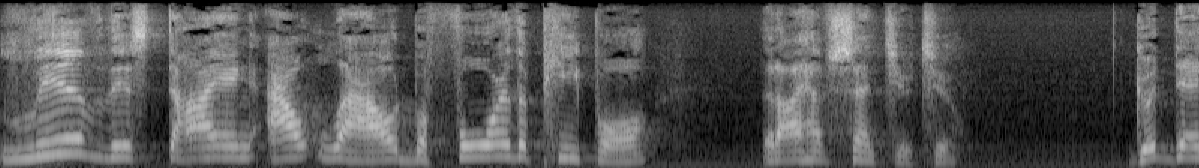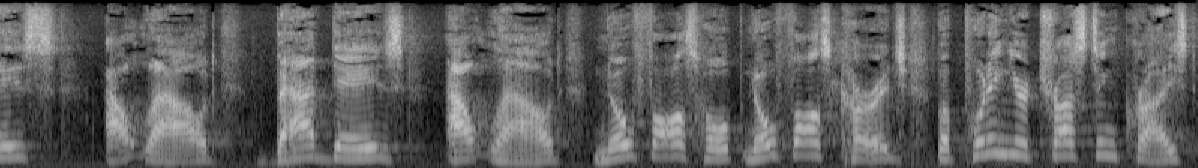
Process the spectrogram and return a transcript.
Live this dying out loud before the people that I have sent you to. Good days out loud, bad days out loud, no false hope, no false courage, but putting your trust in Christ,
